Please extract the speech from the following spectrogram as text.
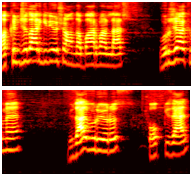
Akıncılar gidiyor şu anda barbarlar. Vuracak mı? Güzel vuruyoruz. Çok güzel.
